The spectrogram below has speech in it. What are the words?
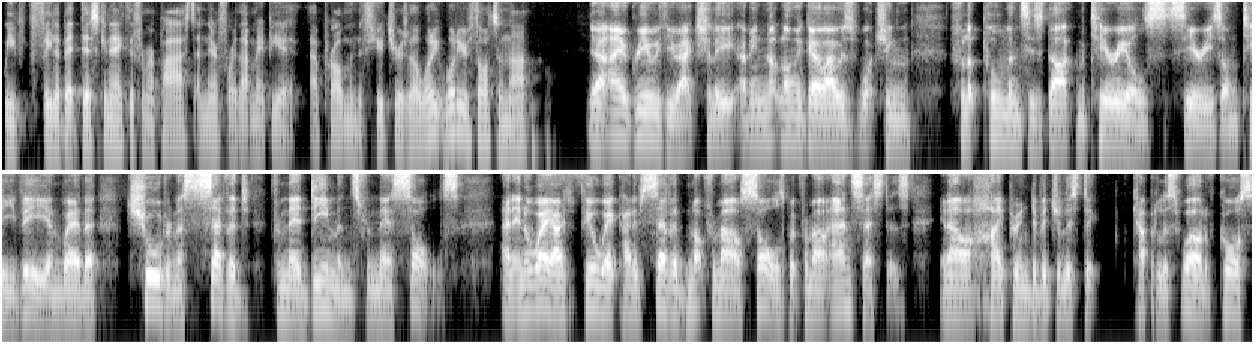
we feel a bit disconnected from our past and therefore that might be a, a problem in the future as well. What are, what are your thoughts on that? Yeah i agree with you actually. I mean not long ago i was watching Philip Pullman's Dark Materials series on TV, and where the children are severed from their demons, from their souls. And in a way, I feel we're kind of severed not from our souls, but from our ancestors in our hyper individualistic capitalist world. Of course,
